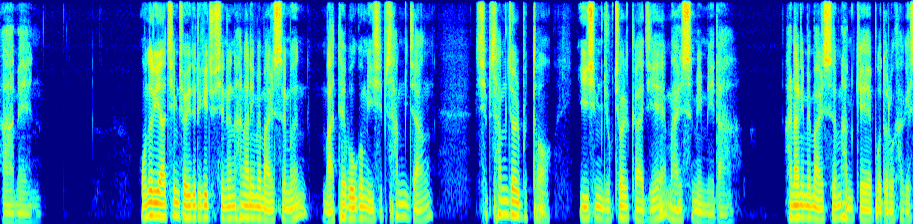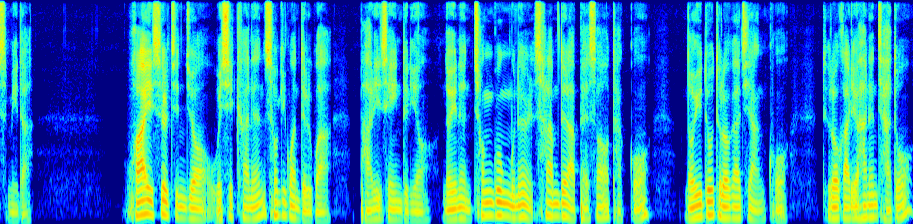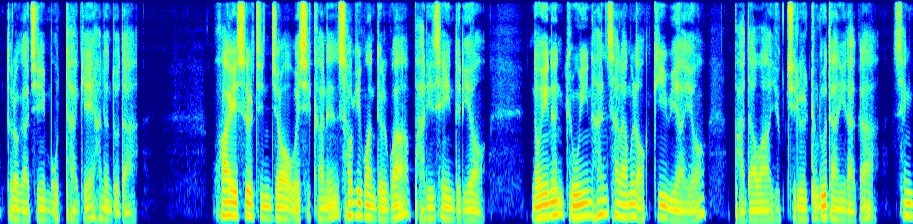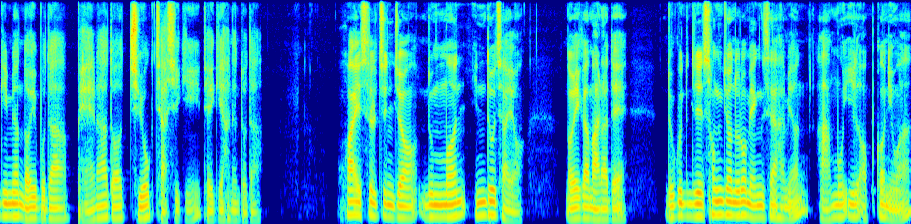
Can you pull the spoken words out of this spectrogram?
아멘. 오늘 이 아침 저희들에게 주시는 하나님의 말씀은 마태복음 23장 13절부터 26절까지의 말씀입니다. 하나님의 말씀 함께 보도록 하겠습니다. 화 있을진저 외식하는 서기관들과 바리새인들이여 너희는 천국 문을 사람들 앞에서 닫고 너희도 들어가지 않고 들어가려 하는 자도 들어가지 못하게 하는도다. 화 있을 진저 외식하는 서기관들과 바리새인들이여 너희는 교인 한 사람을 얻기 위하여 바다와 육지를 두루 다니다가 생기면 너희보다 배나 더 지옥 자식이 되게 하는도다. 화 있을진저 눈먼 인도자여 너희가 말하되 누구든지 성전으로 맹세하면 아무 일 없거니와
